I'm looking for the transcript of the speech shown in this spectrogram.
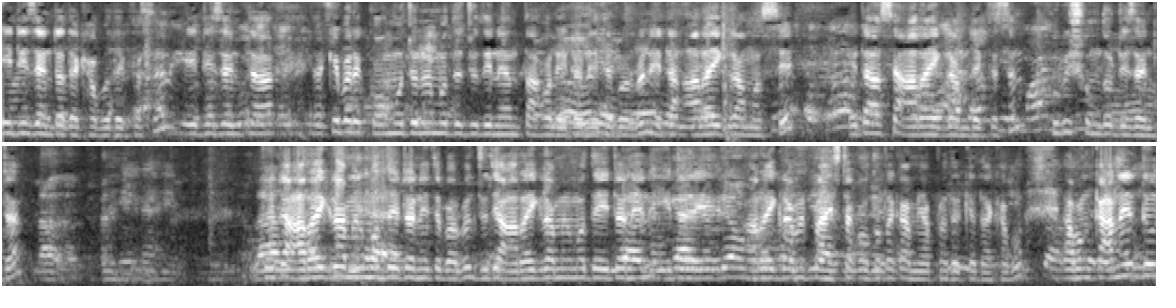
এই ডিজাইনটা দেখাবো, দেখতেছেন? এই ডিজাইনটা একেবারে কম ওজনের মধ্যে যদি নেন তাহলে এটা নিতে পারবেন। এটা আড়াই গ্রাম আছে। এটা আছে আড়াই গ্রাম, দেখতেছেন? খুবই সুন্দর ডিজাইনটা তো এটা আড়াই গ্রামের মধ্যে এটা নিতে পারবেন। যদি আড়াই গ্রামের মধ্যে এটা নেন এটা আড়াই গ্রামের প্রাইসটা কত টাকা আমি আপনাদেরকে দেখাবো। এবং কানের দুল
